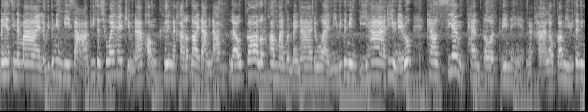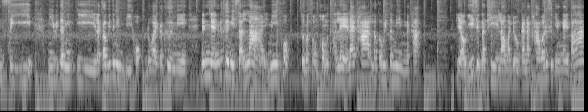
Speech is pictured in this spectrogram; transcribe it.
ไนยาซินามายหรือวิตามิน B3 ที่จะช่วยให้ผิวหน้าผ่องขึ้นนะคะ ลดรอยด่างดำแล้วก็ลดความมันบนใบหน้าด้วย มีวิตามิน B5 ที่อยู่ในรูปแคลเซียมแพนโตตรีเนตนะคะ แล้วก็มีวิตามิน C มีวิตามิน E แล้วก็วิตามิน B6 ด้วยก็คือมีเน้นๆก็คือมีสาหร่าย มีพวกส่วนผสมของทะเลแร่ธาตุแล้วก็วิตามินนะคะ เดี๋ยว 20 นาทีเรามาดูกันนะคะว่ารู้สึกยังไงบ้าง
